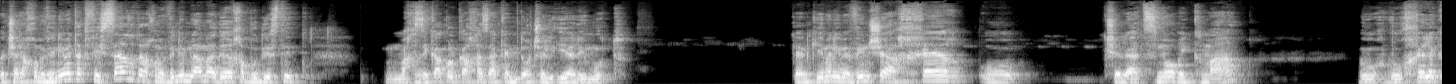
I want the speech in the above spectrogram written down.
וכשאנחנו מבינים את התפיסה הזאת, אנחנו מבינים למה הדרך הבודהיסטית מחזיקה כל כך חזק עמדות של אי אלימות. כן, כי אם אני מבין שהאחר הוא כשלעצמו רקמה, והוא, והוא חלק,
